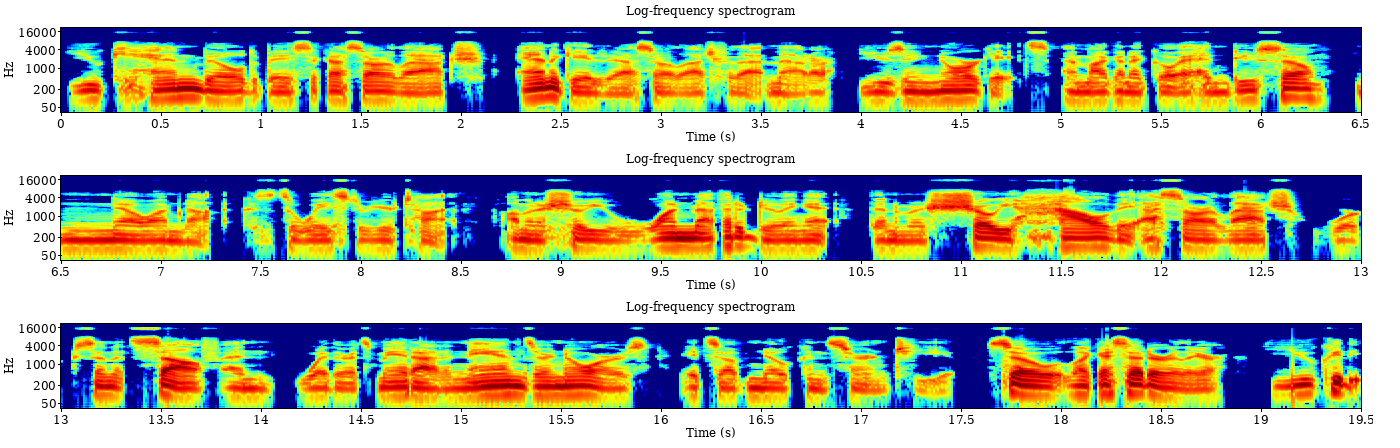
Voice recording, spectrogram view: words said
you can build a basic SR latch and a gated SR latch for that matter using NOR gates. Am I going to go ahead and do so? No, I'm not because it's a waste of your time. I'm going to show you one method of doing it, then I'm going to show you how the SR latch works in itself and whether it's made out of NANDs or NORs, it's of no concern to you. So like I said earlier, you could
